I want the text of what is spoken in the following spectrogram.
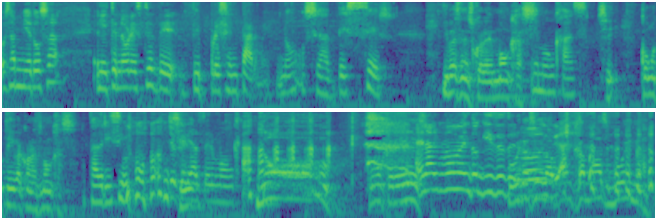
o sea, miedosa en el tenor este de, de presentarme, ¿no? O sea, de ser Ibas en la escuela de monjas. de monjas. Sí. ¿Cómo te iba con las monjas? Padrísimo. Yo Sí. quería ser monja. No, ¿cómo crees? En algún momento quise ser Hubiera sido la monja. monja más buena.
